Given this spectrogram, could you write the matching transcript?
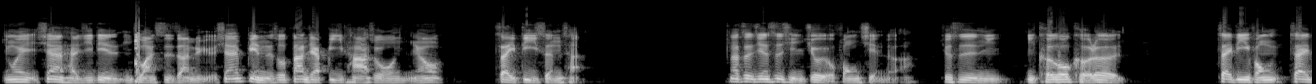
因为现在台积电已经玩市占率了，现在变成说大家逼他说你要在地生产，那这件事情就有风险了啊，就是你你可口可乐在地风在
